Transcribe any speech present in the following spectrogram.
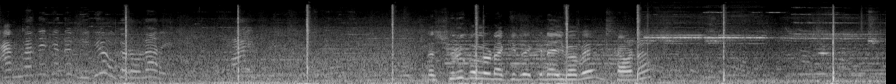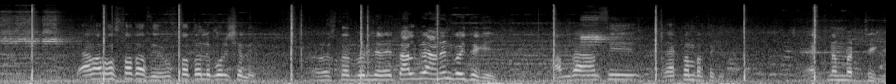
সাংবাদিক ভিডিও করো না রে তা শুরু করল ওটা কিটা এইভাবে খাওয়াটা? আমার ওস্তাদ আছে ওস্তাদ হলে বরিশালে। ওস্তাদ বরিশাল। তালগুলো আনেন কই থেকে? আমরা আনছি এক নম্বর থেকে। এক নম্বর থেকে।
